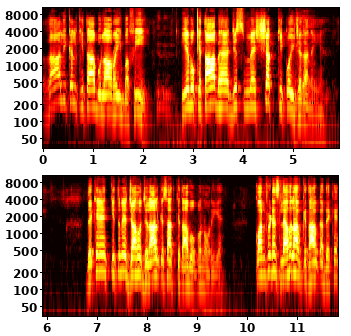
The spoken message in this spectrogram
ज़ालिकल किताब रई बफ़ी ये वो किताब है जिसमें शक की कोई जगह नहीं है। देखें कितने जाहो जलाल के साथ किताब ओपन हो रही है। कॉन्फिडेंस लेवल आप किताब का देखें।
